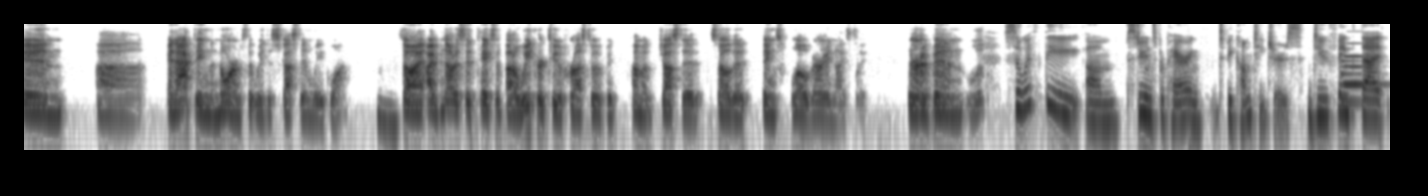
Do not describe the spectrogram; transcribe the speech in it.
in uh, enacting the norms that we discussed in week one. Hmm. So I, have noticed it takes about a week or two for us to have become adjusted so that things flow very nicely. There have been. Little- so, with the um, students preparing to become teachers, do you think that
